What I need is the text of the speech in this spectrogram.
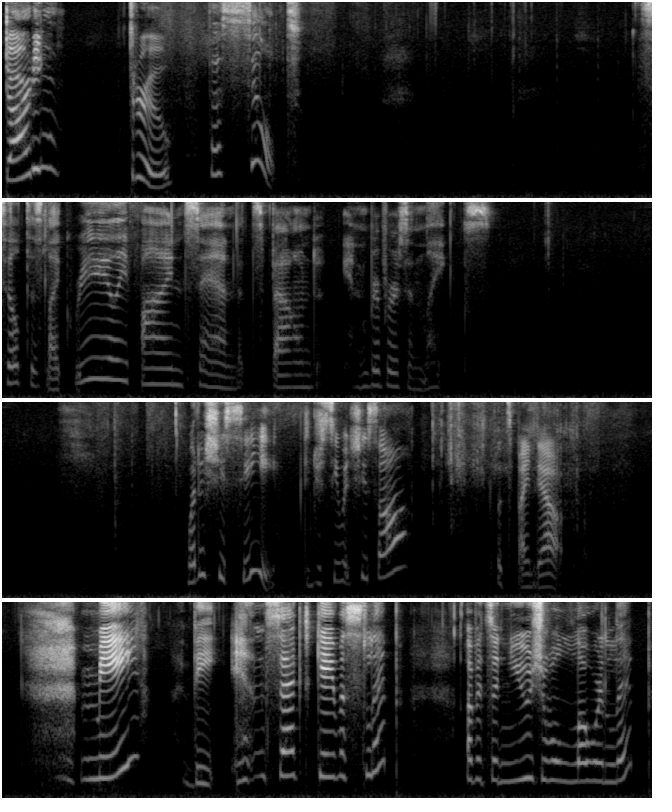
darting through the silt? Silt is like really fine sand that's found in rivers and lakes. What does she see? Did you see what she saw? Let's find out. Me? The insect gave a slip of its unusual lower lip?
